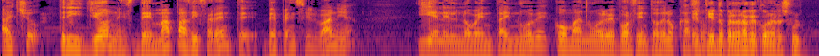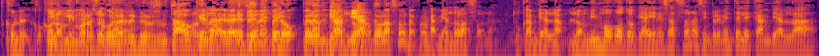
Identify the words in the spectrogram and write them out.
ha hecho trillones de mapas diferentes de Pensilvania y en el 99,9% de los casos Entiendo, perdona, que con, el con, el- Con los mismos Con resultados. el mismo resultado Con que las elecciones, pero, pero cambiando, la zona. claro. Cambiando la zona. Tú cambias la- los mismos votos que hay en esa zona, simplemente le cambian la-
